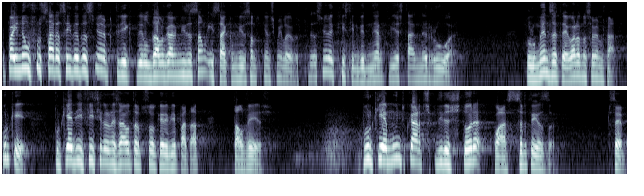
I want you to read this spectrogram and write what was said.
e, e não forçar a saída da senhora, porque teria que lhe dar lugar à indenização e sai com a indenização de 500 mil euros. A senhora Cristina Vidner devia estar na rua. Pelo menos até agora não sabemos nada. Porquê? Porque é difícil arranjar outra pessoa que queira vir para a TAP? Talvez. Porque é muito caro despedir a gestora? Quase certeza. Percebe?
